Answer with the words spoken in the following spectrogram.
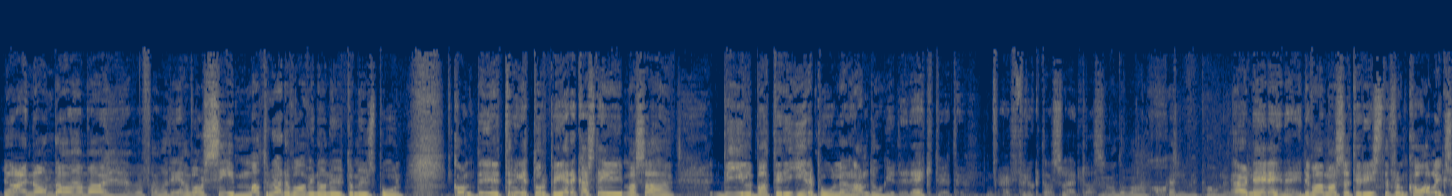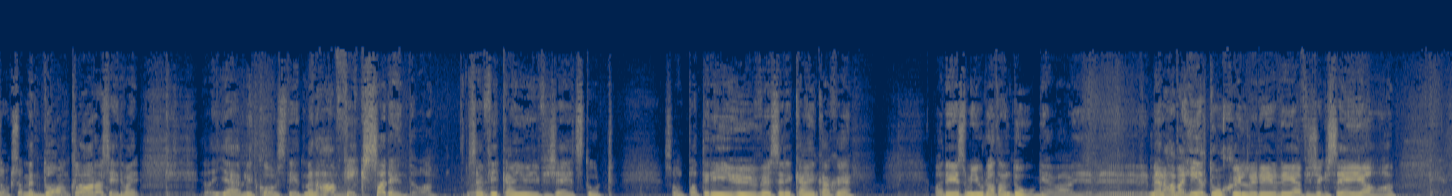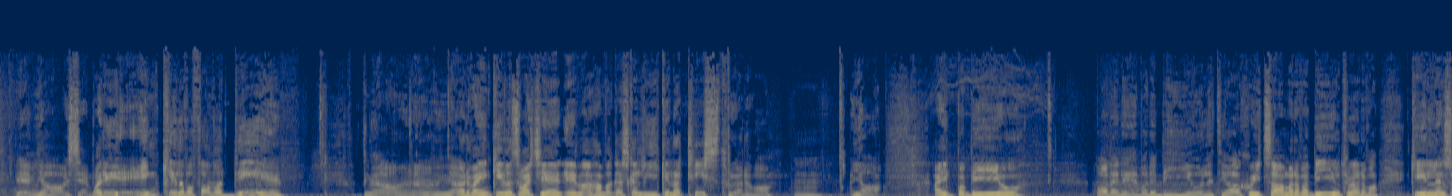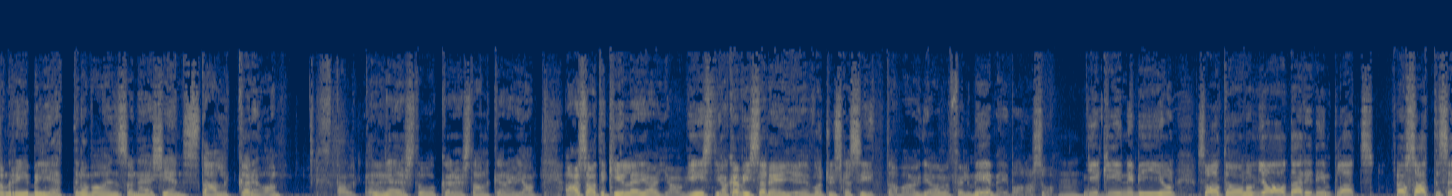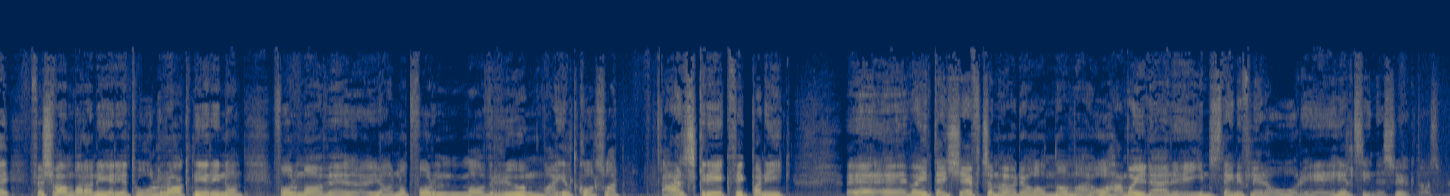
Ja, någon dag han var, vad fan var det? Han var och simma tror jag det var vid någon utomhuspool. Kom tre torpeder, kastade i massa bilbatterier i poolen. Han dog ju direkt vet du. Fruktansvärt alltså. Men vadå, var han själv i poolen? Ja, nej, nej, nej. Det var en massa turister från Kalix också. Men de klarade sig. Det var jävligt konstigt. Men han fixade det inte va. Sen fick han ju i och för sig ett stort sånt batteri i huvudet. Så det kan ju kanske vara det som gjorde att han dog. Va? Men han var helt oskyldig. Det är det jag försöker säga. Va? Ja, sen var det ju en kille. Vad fan var det? Ja, det var en kille som var känd. Han var ganska lik en artist tror jag det var. Ja, han gick på bio. Var det det? Var det bio eller? Ja, skitsamma, det var bio tror jag det var. Killen som rev biljetterna var en sån här känd stalkare va. Stalkare? Ja, stalkare, stalkare, ja. Han sa till killen, ja, ja visst, jag kan visa dig eh, vart du ska sitta. Va? Ja, följ med mig bara så. Gick in i bion, sa till honom, ja, där är din plats. Han satte sig, försvann bara ner i ett hål, rakt ner i någon form av, eh, ja, något form av rum, var helt kolsvart. Han skrek, fick panik. Eh, eh, Det var inte en käft som hörde honom va? och han var ju där eh, instängd i flera år. He- Helt sinnessjukt alltså.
